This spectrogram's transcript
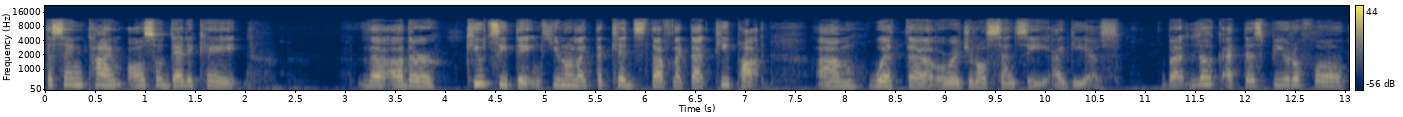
the same time, also dedicate the other cutesy things, you know, like the kids stuff, like that teapot um, with the original Scentsy ideas. But look at this beautiful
